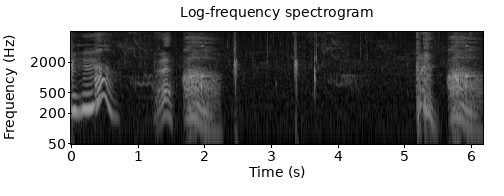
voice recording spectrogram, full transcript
Mm-hmm. Oh. Huh? Oh. oh.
